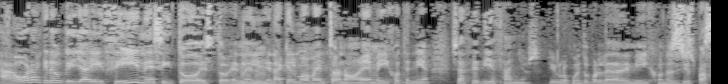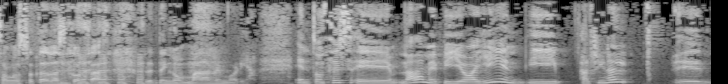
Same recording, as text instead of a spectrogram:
Ahora creo que ya hay cines y todo esto. En, el- en aquel momento no, ¿eh? Mi hijo tenía, o sea, hace 10 años. Yo lo cuento por la edad de mi hijo. No sé si os pasa a vosotras las cosas, pero tengo mala memoria. Entonces, eh, nada, me pilló allí y, y al final, eh,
